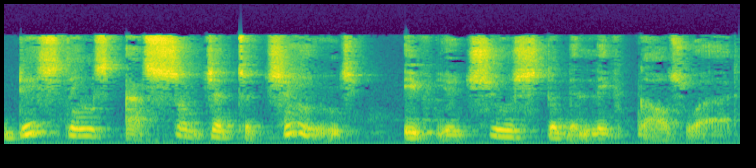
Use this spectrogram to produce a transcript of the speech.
These things are subject to change if you choose to believe God's word.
